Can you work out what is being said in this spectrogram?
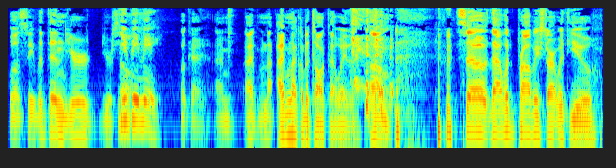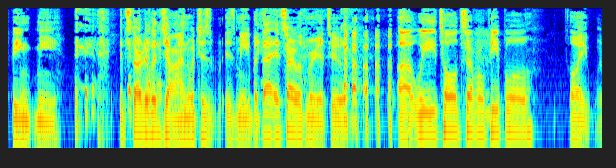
Well, see, but then you're yourself. You be me. Okay, I'm. I'm not. I'm not going to talk that way then. Um, so that would probably start with you being me. It started with John, which is is me, but that it started with Maria too. Uh, we told several people. Oh wait, what,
